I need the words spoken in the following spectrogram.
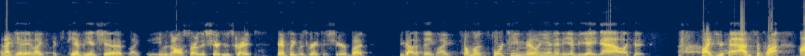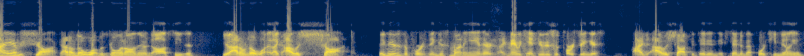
and I get it, like a championship, like he was an All Star this year. He was great. Van Fleet was great this year, but you got to think like someone 14 million in the NBA now, like like you. I'm surprised. I am shocked. I don't know what was going on there in the off season. Yeah, I don't know what. Like I was shocked. Maybe it was the Porzingis money, and they're like, man, we can't do this with Porzingis. I I was shocked that they didn't extend him at 14 million.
